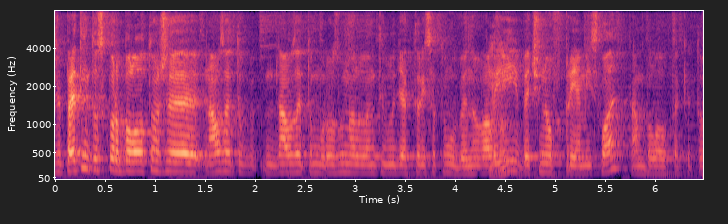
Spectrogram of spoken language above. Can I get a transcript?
že predtým to skôr bolo o tom, že naozaj, to, naozaj tomu rozumeli len tí ľudia, ktorí sa tomu venovali, uh-huh. väčšinou v priemysle, tam bolo takéto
